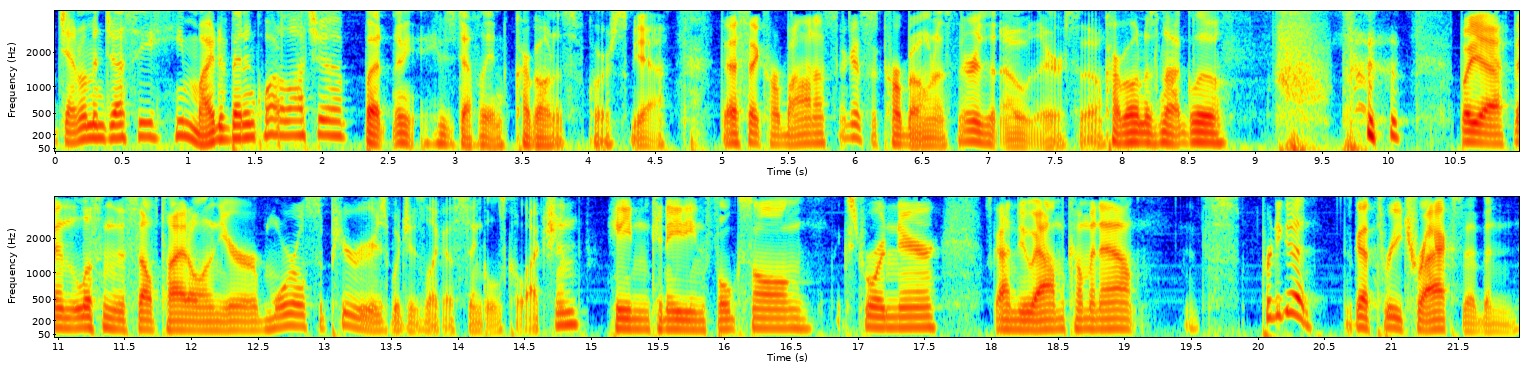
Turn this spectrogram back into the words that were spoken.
gentleman Jesse. He might have been in Quadalacha, but I mean, he was definitely in Carbonas, of course. Yeah. Did I say Carbonas? I guess it's Carbonas. There is an O there, so Carbona's not glue. But yeah, I've been listening to the self title and your Moral Superiors, which is like a singles collection. Hayden Canadian folk song extraordinaire. It's got a new album coming out. It's pretty good. It's got three tracks that have been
